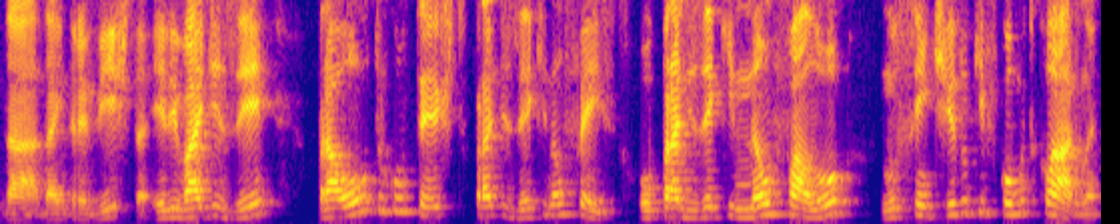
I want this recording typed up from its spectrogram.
da, da entrevista, ele vai dizer para outro contexto, para dizer que não fez, ou para dizer que não falou no sentido que ficou muito claro, né?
